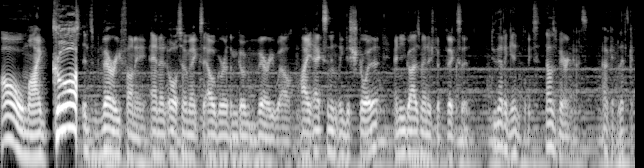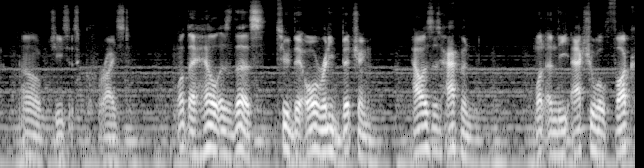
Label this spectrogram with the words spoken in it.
Oh my god! It's very funny, and it also makes the algorithm go very well. I accidentally destroyed it, and you guys managed to fix it. Do that again, please. That was very nice. Okay, let's go. Oh, Jesus Christ. What the hell is this? Dude, they're already bitching. How has this happened? What in the actual fuck?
